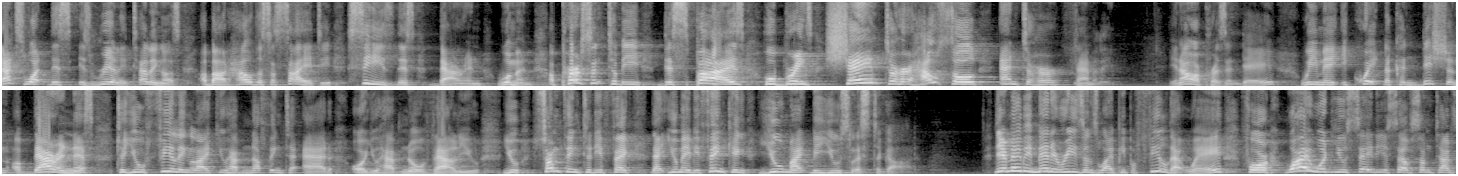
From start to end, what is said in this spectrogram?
That's what this is really telling us about how the society sees this barren woman. A person to be despised who brings shame to her household and to her family. In our present day, we may equate the condition of barrenness to you feeling like you have nothing to add or you have no value. You something to the effect that you may be thinking you might be useless to God. There may be many reasons why people feel that way. For why would you say to yourself sometimes,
